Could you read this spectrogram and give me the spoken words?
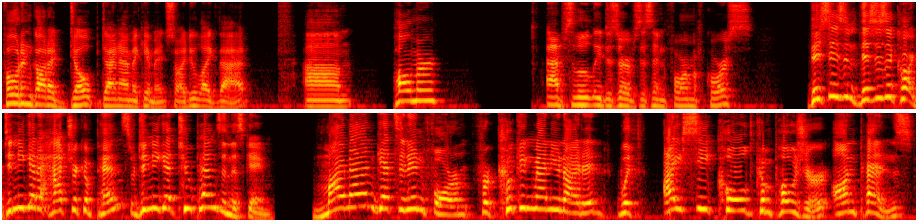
Foden got a dope dynamic image, so I do like that. Um, Palmer absolutely deserves this inform, of course. This isn't. This is a card. Didn't he get a hat trick of pens, or didn't he get two pens in this game? My man gets an inform for cooking Man United with icy cold composure on pens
